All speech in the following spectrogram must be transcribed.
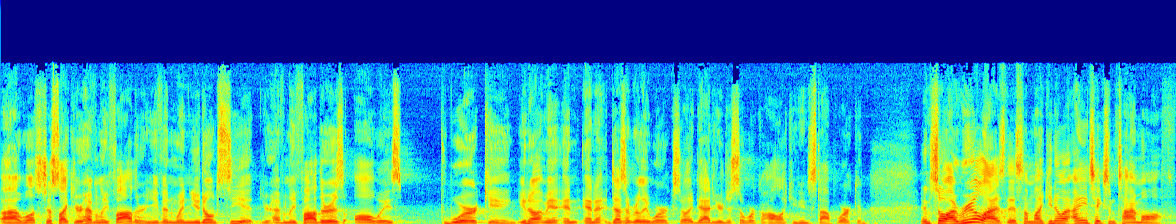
uh, well, it's just like your Heavenly Father. Even when you don't see it, your Heavenly Father is always working. You know, what I mean, and, and it doesn't really work. So, like, Dad, you're just a workaholic. You need to stop working. And so I realized this. I'm like, you know what? I need to take some time off.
